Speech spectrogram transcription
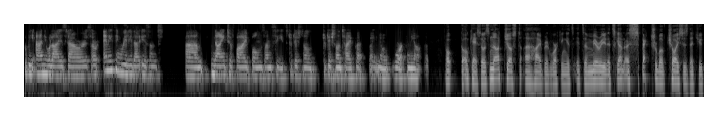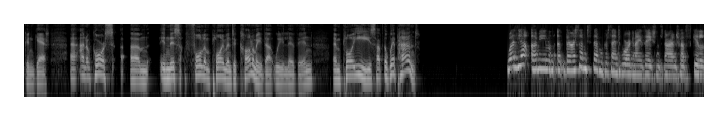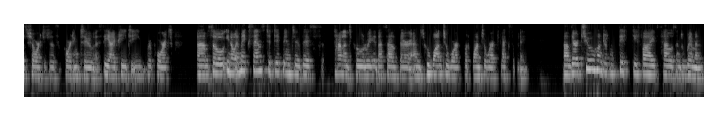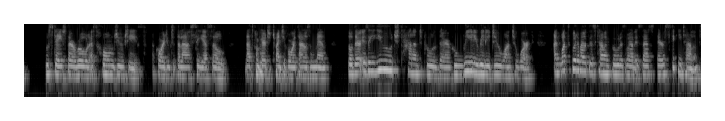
Could be annualized hours or anything really that isn't um, nine to five bums on seats, traditional traditional type of you know work in the office. Oh, okay. So it's not just a hybrid working; it's it's a myriad. It's got a spectrum of choices that you can get, uh, and of course, um, in this full employment economy that we live in, employees have the whip hand. Well, yeah, I mean, uh, there are 77% of organisations in Ireland who have skills shortages, according to a CIPD report. Um, so, you know, it makes sense to dip into this talent pool really that's out there and who want to work but want to work flexibly. Um, there are 255,000 women who state their role as home duties, according to the last CSO. That's compared to 24,000 men. So there is a huge talent pool there who really, really do want to work. And what's good about this talent pool as well is that they're sticky talent.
